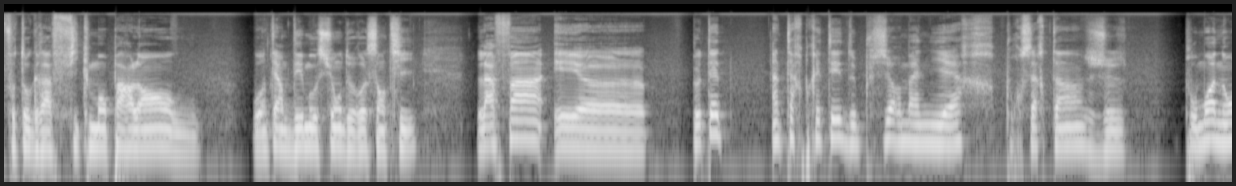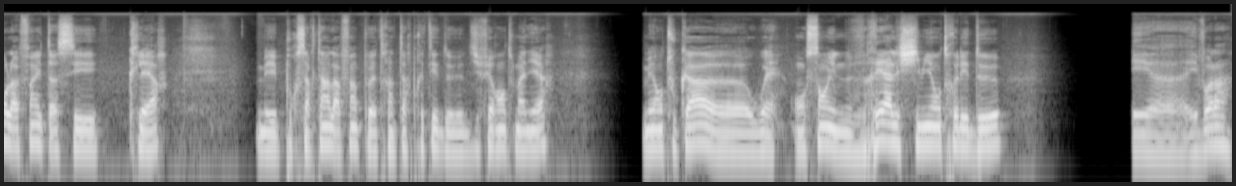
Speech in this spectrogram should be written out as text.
photographiquement parlant ou, ou en termes d'émotion, de ressenti. La fin est euh, peut-être interprétée de plusieurs manières pour certains. Pour moi, non, la fin est assez claire. Mais pour certains, la fin peut être interprétée de différentes manières. Mais en tout cas, euh, ouais, on sent une vraie alchimie entre les deux. Et, euh, voilà,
